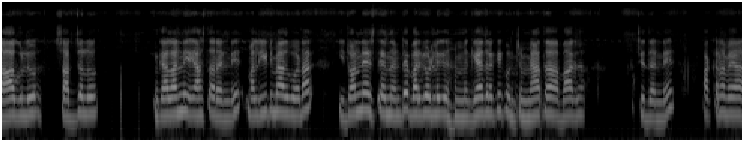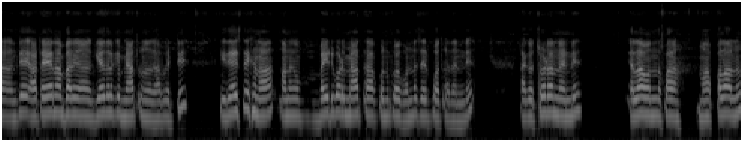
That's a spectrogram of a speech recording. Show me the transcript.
రాగులు సజ్జలు ఇంకా అలాన్నీ వేస్తారండి. మళ్ళీ వీటి మీద కూడా ఈ జొన్న వేస్తే ఏంటంటే బరిగొడ్లకి గేదెలకి కొంచెం మేత బాగా వచ్చిందండి పక్కన అంటే అటైనా బరి గేదెలకి మేత ఉన్నది కాబట్టి ఇది వేస్తే మనం బయట కూడా మేత కొనుక్కోకుండా సరిపోతుందండి. అక్కడ చూడండి అండి ఎలా ఉంది మా పొలాలు?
